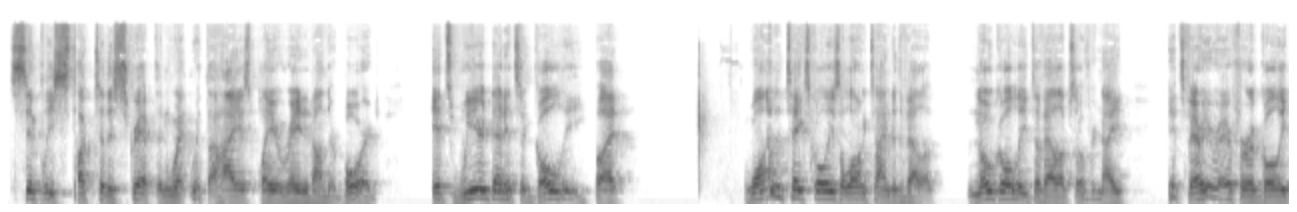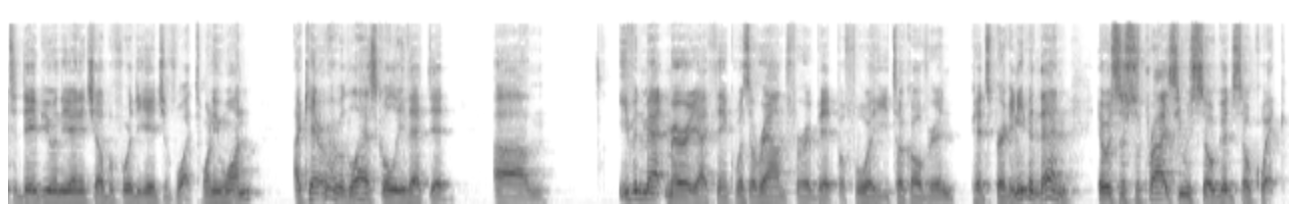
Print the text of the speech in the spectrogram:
simply stuck to the script and went with the highest player rated on their board. It's weird that it's a goalie, but one takes goalies a long time to develop. No goalie develops overnight. It's very rare for a goalie to debut in the NHL before the age of what, 21? I can't remember the last goalie that did. Um, even Matt Murray, I think, was around for a bit before he took over in Pittsburgh, and even then, it was a surprise he was so good so quick.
